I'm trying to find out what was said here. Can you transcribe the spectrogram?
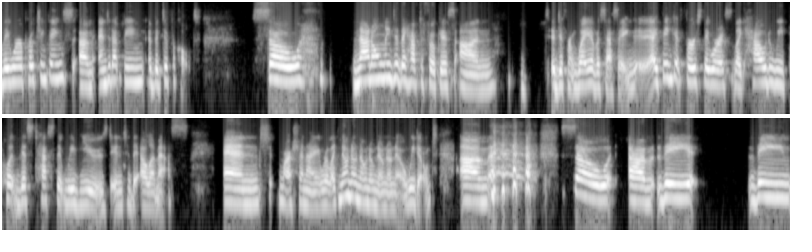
they were approaching things um, ended up being a bit difficult. So not only did they have to focus on a different way of assessing. I think at first they were like, how do we put this test that we've used into the LMS? And Marcia and I were like, no, no, no, no, no, no, no, we don't. Um, so um, they they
